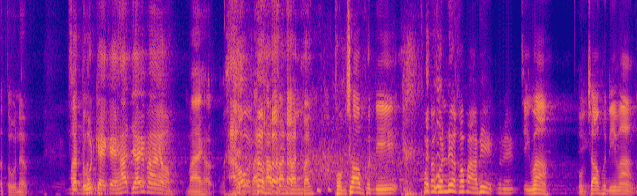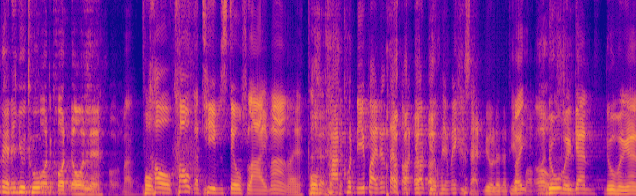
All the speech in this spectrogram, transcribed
สตูนครับสตูดแก่ๆฮัดย้ายมาเหรอไม่ครับมันครับมันมันมันผมชอบคนนี้ ผมเป็นคนเลือกเขามาพี่คนนี้ จริงป่ะผมชอบคนนี้มากเคยเห็นใน YouTube โคตรโคตรโดนเลยขอบคุณมากเข้าเข้ากับทีม Still Fly มากเลย ผมทักคนนี้ไปตั้งแต่ตอนยอดวิวเขายังไม่กี่แสนวิวเลยนะพี่เฮ้ยบอกก่อนดูเหมือนกัน ดูเหมือนกัน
